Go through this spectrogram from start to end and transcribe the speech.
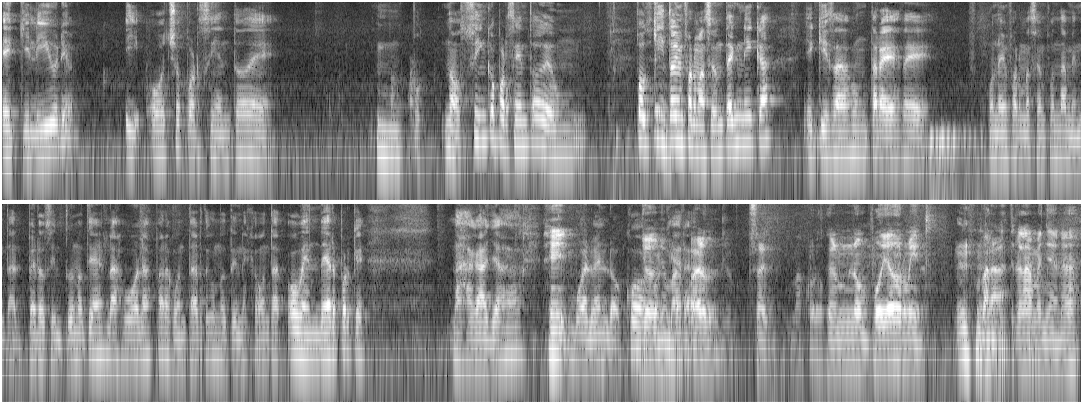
equilibrio y 8% de... no, 5% de un poquito de información técnica y quizás un 3% de una información fundamental. Pero si tú no tienes las bolas para contarte cuando tienes que contar o vender porque las agallas Sí. vuelven locos. a Yo, yo me acuerdo, yo, o sea, me acuerdo que no podía dormir para las 3 de la mañana.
